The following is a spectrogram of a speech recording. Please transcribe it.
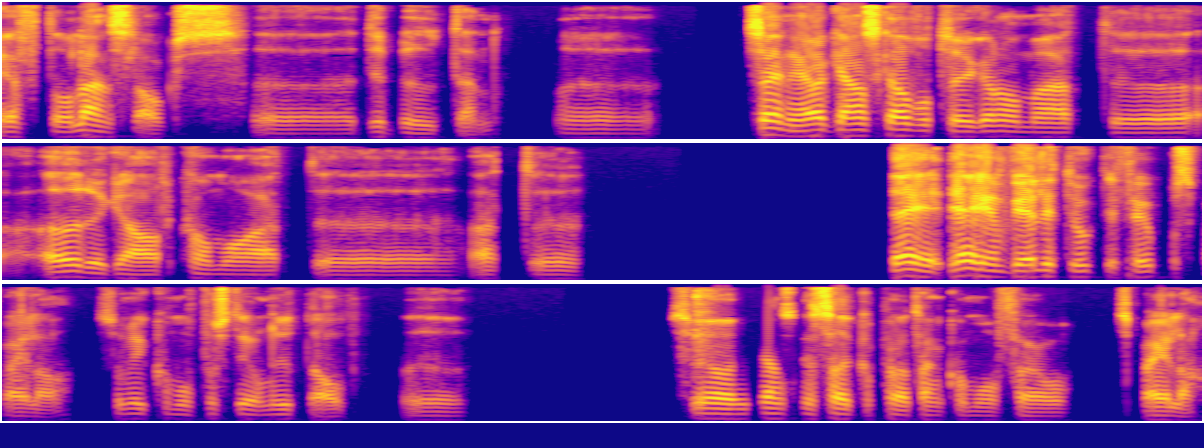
efter landslagsdebuten. Uh, sen är jag ganska övertygad om att uh, Ödegaard kommer att, uh, att uh, det, är, det är en väldigt duktig fotbollsspelare som vi kommer att få stor nytta av. Uh, så jag är ganska säker på att han kommer att få spela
